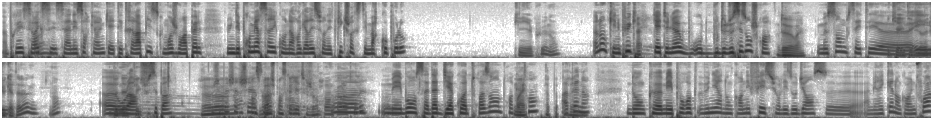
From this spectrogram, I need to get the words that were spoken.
après, c'est vrai que c'est c'est un essor quand même qui a été très rapide. Parce que moi, je me rappelle, l'une des premières séries qu'on a regardées sur Netflix, je crois que c'était Marco Polo. Qui n'y est plus, non? Ah non, qui n'est plus, qui, Ouais. qui a été là au, bout- au bout de deux saisons, je crois. Deux, ouais. Il me semble que ça a été. Et Qui a été viré et- du catalogue, non? Euh, Netflix. je sais pas. Euh, J'ai pas non, cherché je pense à pas, je pense qu'elle y est toujours. Pas encore Ouais, trouver? Mais bon, ça date d'il y a quoi 3 ans 3-4 Ouais. ans À, peu À près, peine. ouais. hein. Donc, euh, mais pour revenir donc en effet sur les audiences euh, américaines, encore une fois, euh,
